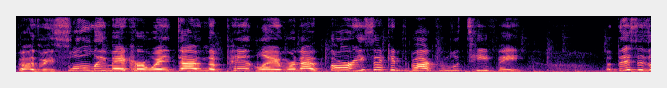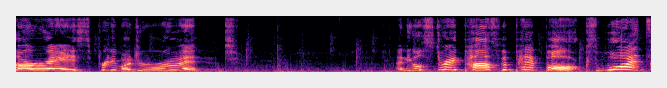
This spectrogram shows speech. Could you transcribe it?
But as we slowly make our way down the pit lane, we're now 30 seconds back from Latifi. This is our race, pretty much ruined. And he goes straight past the pit box. What?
